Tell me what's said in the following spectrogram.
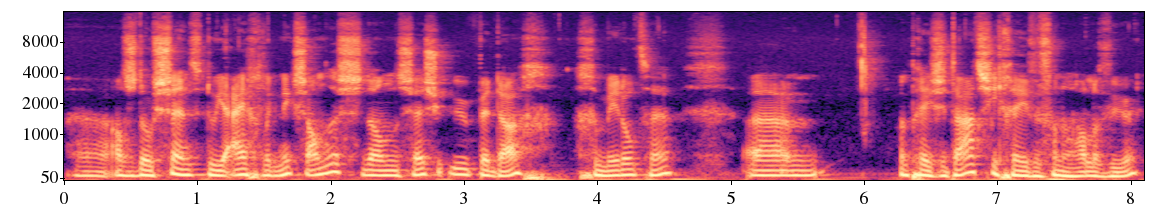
uh, als docent doe je eigenlijk niks anders dan zes uur per dag, gemiddeld, hè, um, een presentatie geven van een half uur.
